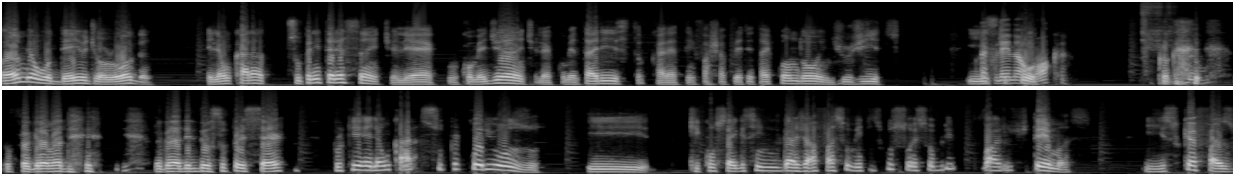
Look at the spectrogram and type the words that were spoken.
ame ou odeio o Joe Rogan, ele é um cara super interessante. Ele é um comediante, ele é comentarista, o cara tem faixa preta em taekwondo, em jiu-jitsu. Mas ele não é tipo, o Moca? o progra- o programa dele, o programa dele deu super certo, porque ele é um cara super curioso e que consegue se engajar facilmente em discussões sobre vários temas. E isso que é, faz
